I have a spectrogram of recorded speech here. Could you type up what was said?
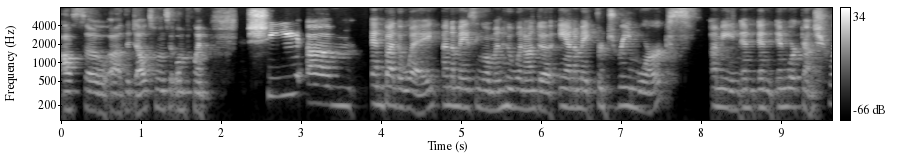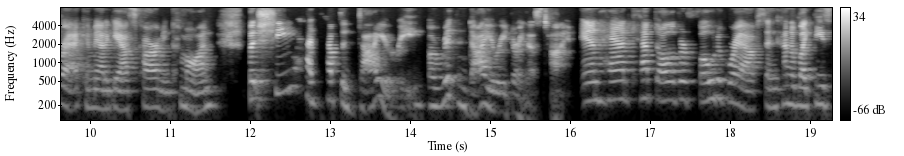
also uh, the Deltones at one point. She, um, and by the way, an amazing woman who went on to animate for DreamWorks I mean, and, and, and worked on Shrek and Madagascar. I mean, come on. But she had kept a diary, a written diary during this time, and had kept all of her photographs and kind of like these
